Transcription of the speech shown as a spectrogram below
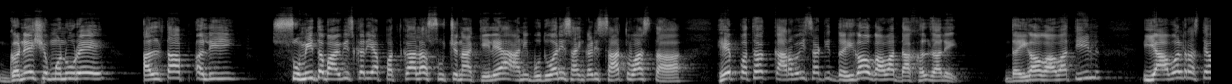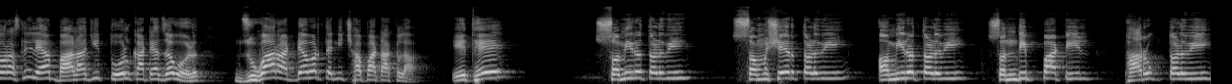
गणेश मनुरे अल्ताफ अली सुमित बाविस्कर या पथकाला सूचना केल्या आणि बुधवारी सायंकाळी सात वाजता हे पथक कारवाईसाठी दहिगाव गावात दाखल झाले. दहिगाव गावातील यावल रस्त्यावर असलेल्या बालाजी तोलकाट्याजवळ जुगार अड्ड्यावर त्यांनी छापा टाकला. येथे समीर तळवी समशेर तळवी अमीर तळवी संदीप पाटील फारुख तळवी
